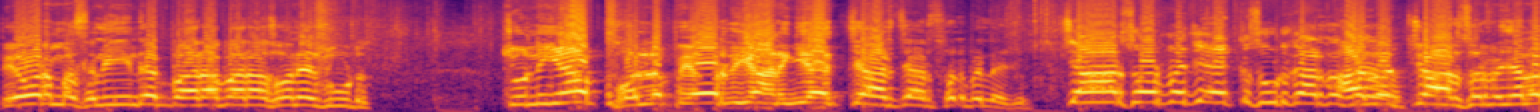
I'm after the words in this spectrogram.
ਪਿਓਰ ਮਸਲੀਨ ਦੇ 12 1200 ਦੇ ਸੂਟ ਚੁੰਨੀਆਂ ਫੁੱਲ ਪਿਓਰ ਦੀਆਂ ਆਣਗੀਆਂ 4-400 ਰੁਪਏ ਲੈ ਜਾਓ। 400 ਰੁਪਏ 'ਚ ਇੱਕ ਸੂਟ ਕਰ ਆ ਦੋ ਲਓ 400 ਰੁਪਏ ਚਲੋ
